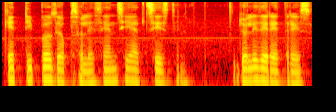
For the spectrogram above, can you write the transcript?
¿Qué tipos de obsolescencia existen? Yo les diré tres.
